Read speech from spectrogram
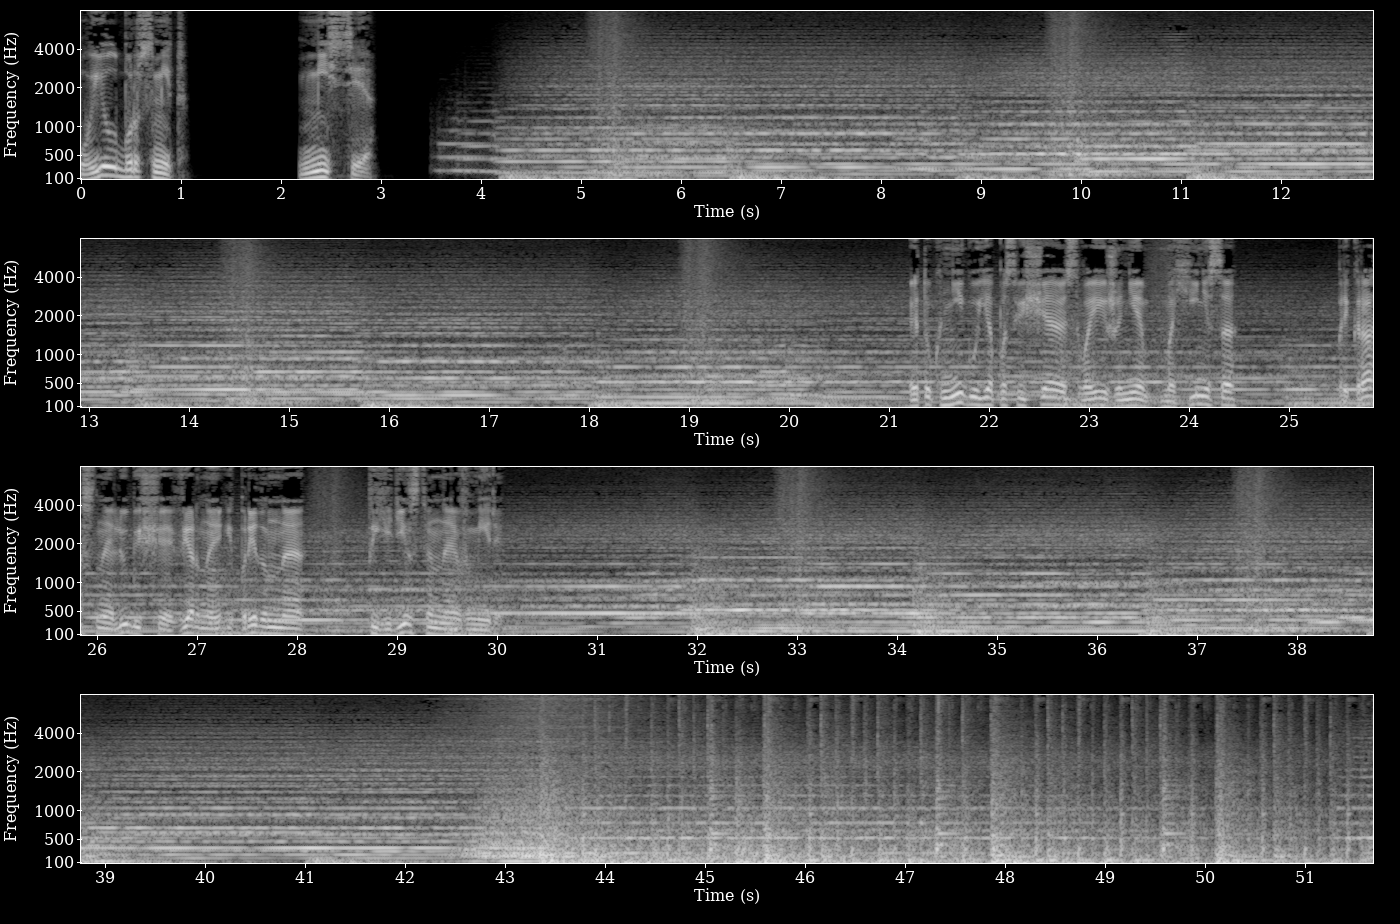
Уилбур Смит. Миссия. Эту книгу я посвящаю своей жене Махиниса, прекрасная, любящая, верная и преданная, ты единственная в мире.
